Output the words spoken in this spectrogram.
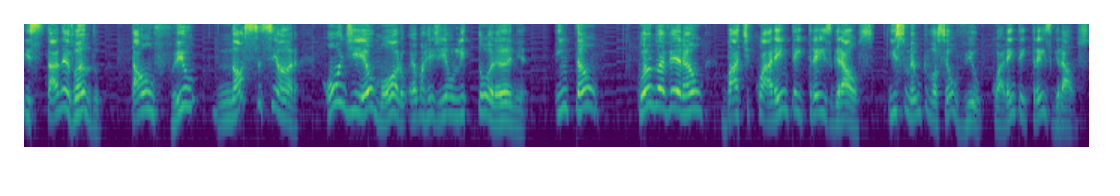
está nevando. Tá um frio, nossa senhora. Onde eu moro é uma região litorânea. Então, quando é verão, bate 43 graus. Isso mesmo que você ouviu, 43 graus.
